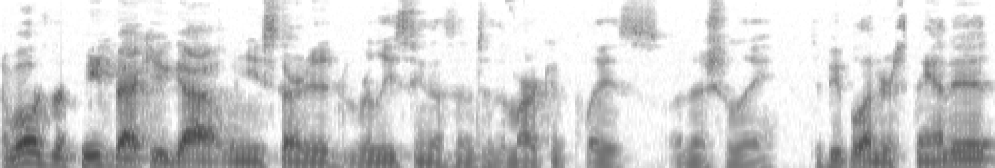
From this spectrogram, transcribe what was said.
And what was the feedback you got when you started releasing this into the marketplace initially? Do people understand it?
